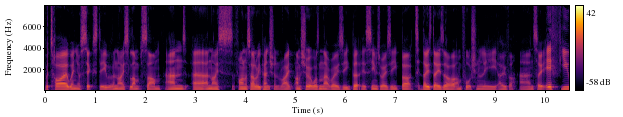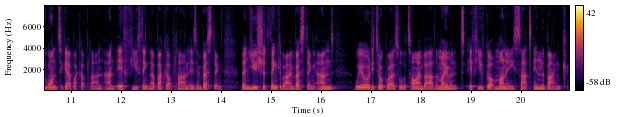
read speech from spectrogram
retire when you're 60 with a nice lump sum and uh, a nice final salary pension, right? I'm sure it wasn't that rosy, but it seems rosy. But those days are unfortunately over. And so if you want to get a backup plan and if you think that backup plan is investing, then you should think about investing. And we already talk about this all the time, but at the moment, if you've got money sat in the bank,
